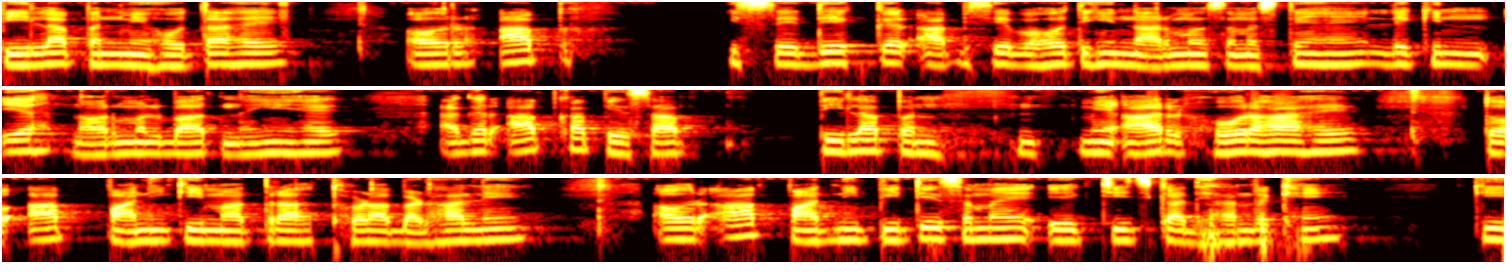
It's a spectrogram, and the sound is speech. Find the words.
पीलापन में होता है और आप इससे देखकर आप इसे बहुत ही नॉर्मल समझते हैं, लेकिन यह नॉर्मल बात नहीं है। अगर आपका पेशाब पीलापन में आर हो रहा है तो आप पानी की मात्रा थोड़ा बढ़ा लें और आप पानी पीते समय एक चीज़ का ध्यान रखें कि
